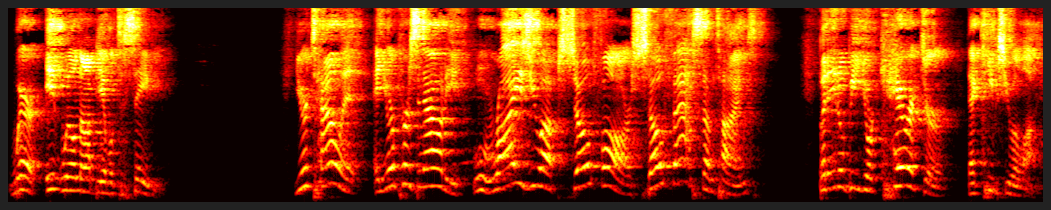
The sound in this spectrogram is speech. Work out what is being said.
where it will not be able to save you. Your talent and your personality will rise you up so far, so fast sometimes, but it'll be your character that keeps you alive.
